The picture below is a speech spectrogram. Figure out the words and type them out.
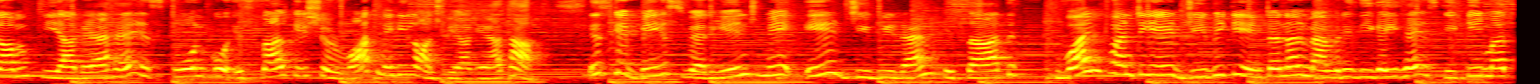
कम किया गया है। इस फ़ोन को इस साल की शुरुआत में ही लॉन्च किया गया था। इसके बेस वेरिएंट में एट जीबी रैम के साथ वन ट्वेंटी एट जीबी की इंटरनल मेमोरी दी गई है। इसकी कीमत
